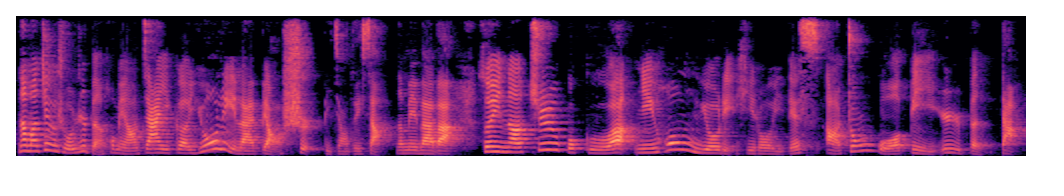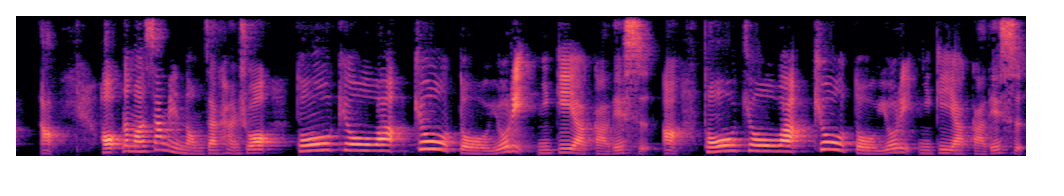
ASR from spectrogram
那么这个时候日本后面要加一个有理来表示比较对象，能明白吧？所以呢，中国は日本より広いです啊，中国比日本大 啊。好，那么下面呢，我们再看说，東京は京都より賑やかです啊，東京は京都より賑やかです。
